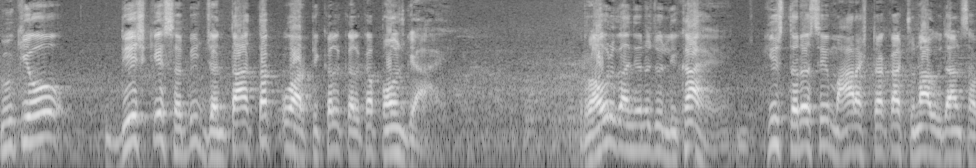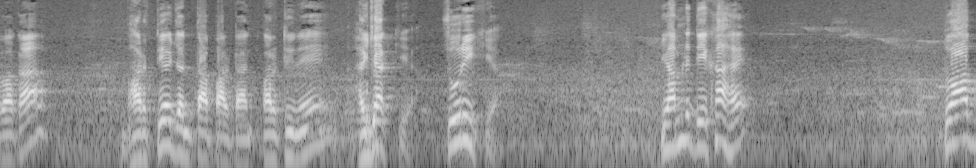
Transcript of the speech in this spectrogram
क्योंकि वो देश के सभी जनता तक वो आर्टिकल कल का पहुँच गया है। राहुल गांधी ने जो लिखा है, किस तरह से महाराष्ट्र का चुनाव विधानसभा का भारतीय जनता पार्टा ने हाईजैक किया, चोरी किया। ये हमने देखा है। तो अब,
